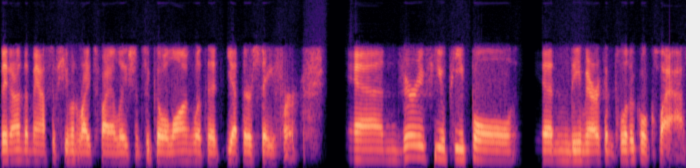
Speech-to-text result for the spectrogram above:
they don't have the massive human rights violations that go along with it, yet they're safer. And very few people in the American political class,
